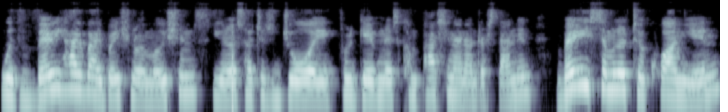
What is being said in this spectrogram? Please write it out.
with very high vibrational emotions, you know, such as joy, forgiveness, compassion, and understanding. Very similar to Kuan Yin,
